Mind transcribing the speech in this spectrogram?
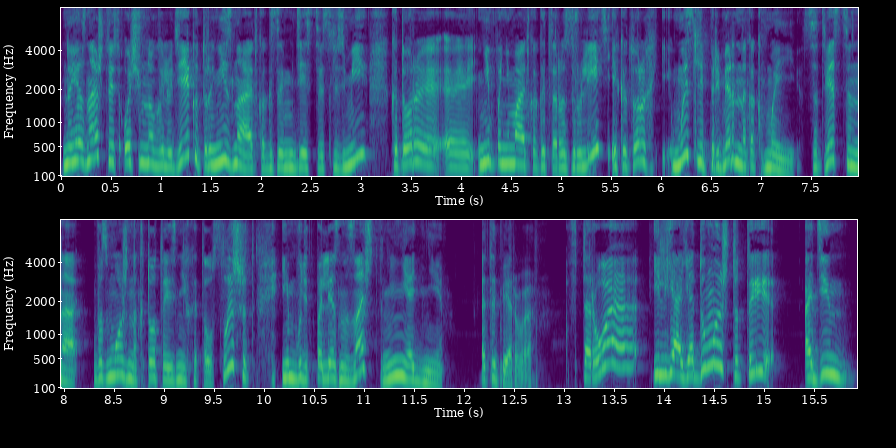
Но я знаю, что есть очень много людей, которые не знают, как взаимодействовать с людьми, которые э, не понимают, как это разрулить, и которых мысли примерно как мои. Соответственно, возможно, кто-то из них это услышит, и им будет полезно знать, что они не одни. Это первое. Второе, Илья, я думаю, что ты один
